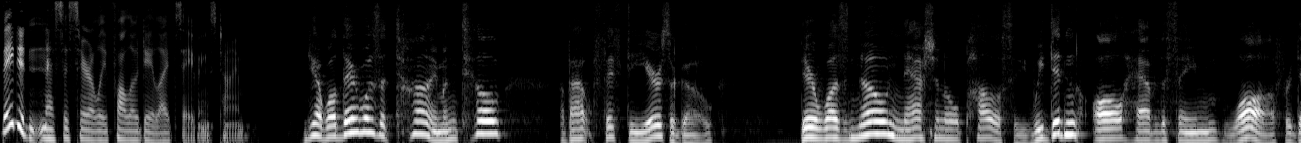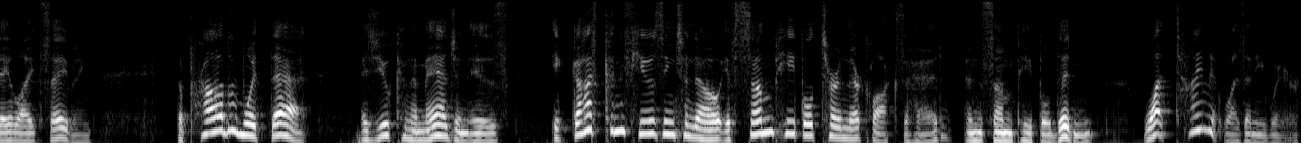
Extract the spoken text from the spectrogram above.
they didn't necessarily follow daylight savings time. Yeah, well, there was a time until about 50 years ago, there was no national policy. We didn't all have the same law for daylight saving. The problem with that as you can imagine, is it got confusing to know if some people turned their clocks ahead and some people didn't, what time it was anywhere.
